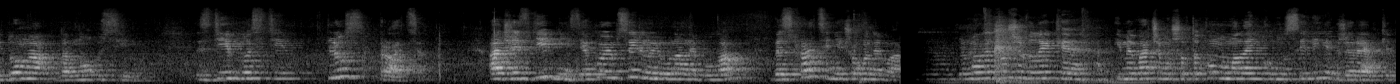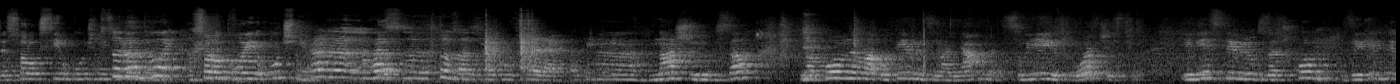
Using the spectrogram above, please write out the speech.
відома давно усім. Здібності плюс праця. Адже здібність, якою б сильною вона не була, без праці нічого не варто. Я мали дуже велике, ми бачимо, що в такому маленькому селі, як Жеребки, де 47 учнів, 42. 42 учнів, Правда, вас е, хто зараз вже був в Терехах? Е, наш рюкзак наповнила отими знаннями, своєю творчістю. І ми з тим рюкзачком, з яким ти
